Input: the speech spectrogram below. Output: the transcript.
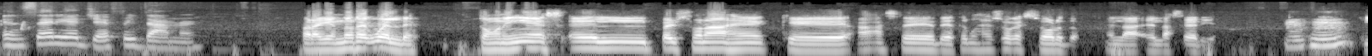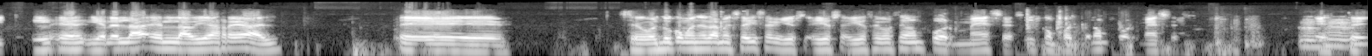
en serie Jeffrey Dahmer. Para quien no recuerde, Tony es el personaje que hace de este muchacho que es sordo en la, en la serie. y, él en la, en la vida real, eh, según el documento también se dice que ellos, ellos, ellos se conocieron por meses y compartieron por meses. este,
